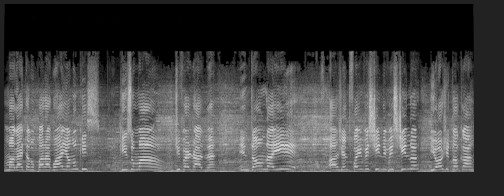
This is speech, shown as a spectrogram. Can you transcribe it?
uma gaita do Paraguai e eu não quis. Quis uma de verdade, né? Então, daí a gente foi investindo, investindo e hoje toca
